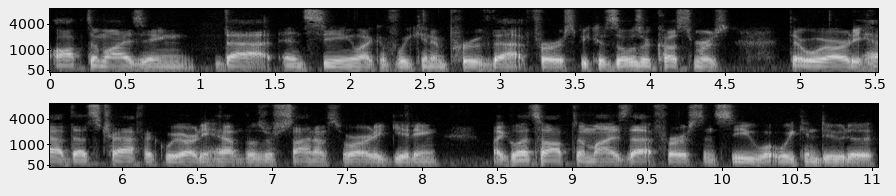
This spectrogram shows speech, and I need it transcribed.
optimizing that and seeing like if we can improve that first because those are customers that we already have. That's traffic we already have. Those are signups we're already getting. Like let's optimize that first and see what we can do to,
